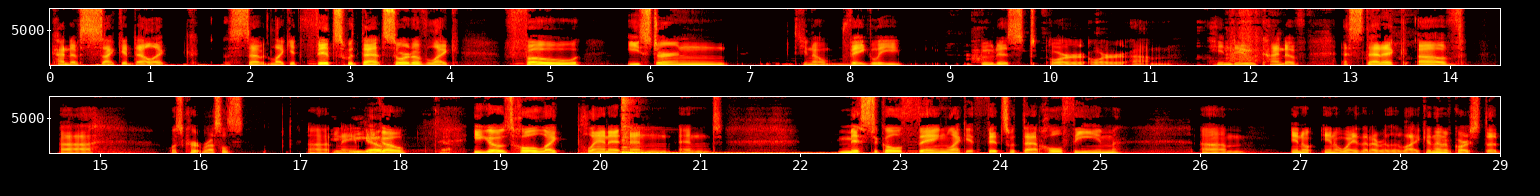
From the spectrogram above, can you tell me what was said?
kind of psychedelic, like it fits with that sort of like faux Eastern, you know, vaguely Buddhist or or um, Hindu kind of aesthetic of uh, what's Kurt Russell's uh, name? Ego? Yeah. Ego's whole like planet and and mystical thing, like it fits with that whole theme, um, in a in a way that I really like. And then of course the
